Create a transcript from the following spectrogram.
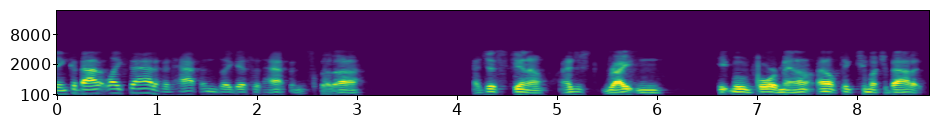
think about it like that. If it happens, I guess it happens. But uh, I just you know I just write and keep moving forward, man. I don't, I don't think too much about it.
